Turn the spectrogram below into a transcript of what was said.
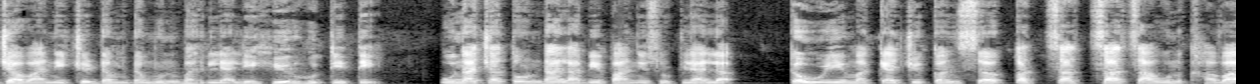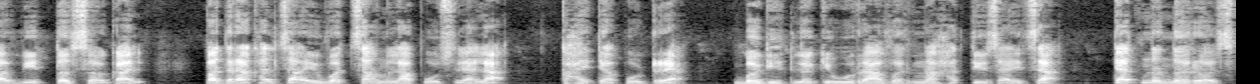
जवानीची डमडमून भरलेली हिर होती ती. उन्हाच्या तोंडाला बी पाणी सुटल्याला कवळी मक्याची कंस कच्चाचा चावून खावावी तसं गाल पदराखालचा ऐवत चांगला पोचल्याला. काय त्या पोटऱ्या? बघितलं की उरावरनं हाती जायचा. त्यातनं नरस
